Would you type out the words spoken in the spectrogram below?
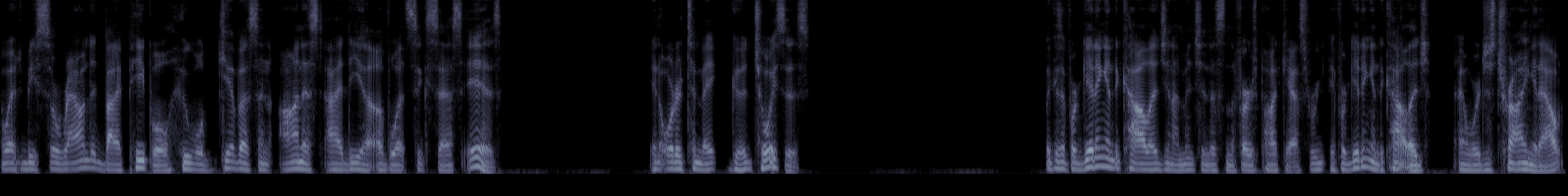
We have to be surrounded by people who will give us an honest idea of what success is in order to make good choices. Because if we're getting into college, and I mentioned this in the first podcast, if we're getting into college and we're just trying it out,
